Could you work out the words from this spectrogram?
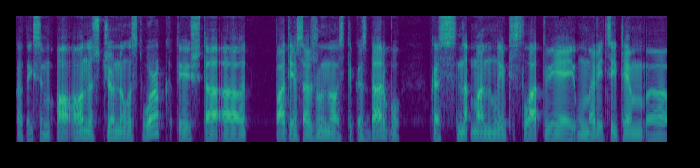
kā teiksim, honest journalist work, tieši tā uh, patiesā žurnālistikas darbu, uh, kas man liekas Latvijai un arī citiem uh,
